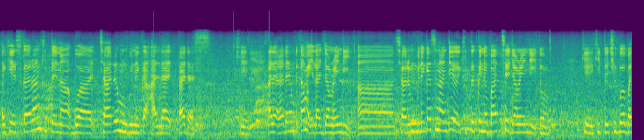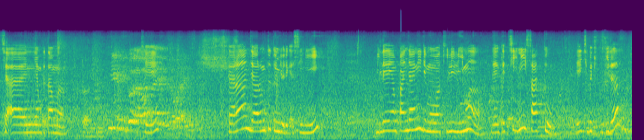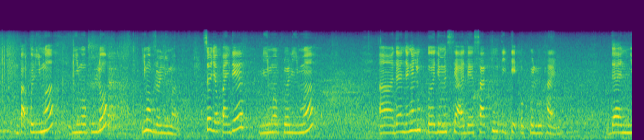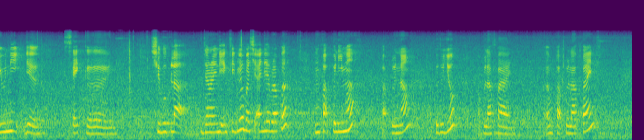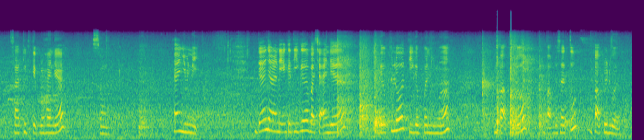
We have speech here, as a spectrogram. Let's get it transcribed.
Okey, sekarang kita nak buat cara menggunakan alat radas. Okey, alat radas yang pertama ialah jam rendi. Uh, cara menggunakan senang je. Kita kena baca jam rendi tu. Okey, kita cuba bacaan yang pertama. Okey. Sekarang jarum tu tunjuk dekat sini. Bila yang panjang ni dia mewakili 5 dan yang kecil ni 1. Jadi cuba kita kira 45, 50, 55. So jawapan dia 55 uh, Dan jangan lupa dia mesti ada satu titik perpuluhan. Dan unit dia Second. Cuba pula Jangan rendi yang kedua bacaan dia berapa? 45 46 47 48 48 Satu titik perpuluhan dia So Dan unit. Dan jangan rendi yang ketiga bacaan dia 30, 35, 40, 41, 42.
